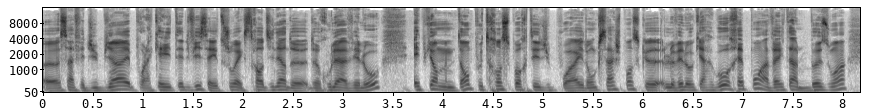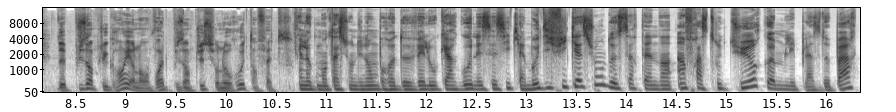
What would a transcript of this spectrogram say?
euh, ça fait du bien et pour la qualité de vie, ça est toujours extraordinaire de, de, rouler à vélo. Et puis en même temps, on peut transporter du poids. Et donc ça, je pense que le vélo cargo répond à un véritable besoin de plus en plus grand et on en voit de plus en plus sur nos routes en fait. L'augmentation du nombre de vélos cargo nécessite la modification de certaines infrastructures comme les places de parc.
